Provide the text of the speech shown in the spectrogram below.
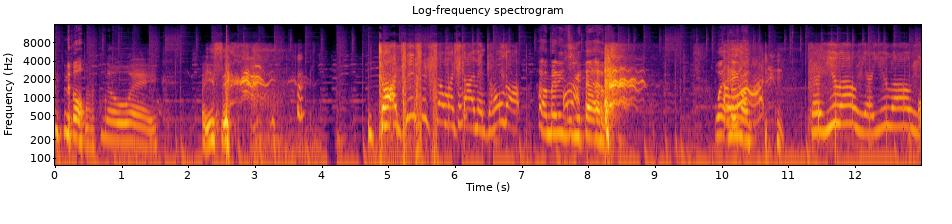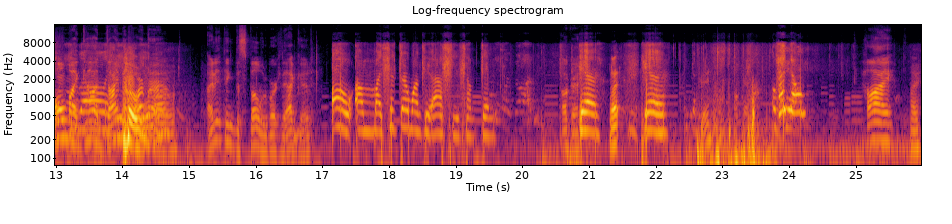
No. No way. Are you serious? God, this is so much diamonds. Hold up. How many do you on. have? Wait, A hang on. lot. Here you go. Here you go. Here Oh my God, diamond here you Oh armor. wow. I didn't think the spell would work that good. Oh, um, my sister wants to ask you something. Okay. Here, What? here. Okay. Hello. Hi. Hi.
